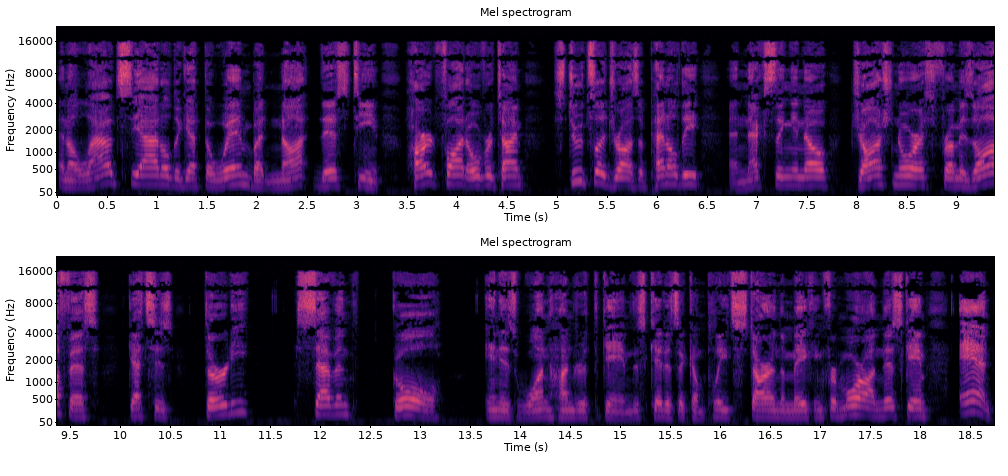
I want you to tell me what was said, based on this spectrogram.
and allowed Seattle to get the win, but not this team. Hard fought overtime. Stützle draws a penalty. And next thing you know, Josh Norris from his office gets his 37th goal in his 100th game. This kid is a complete star in the making. For more on this game and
